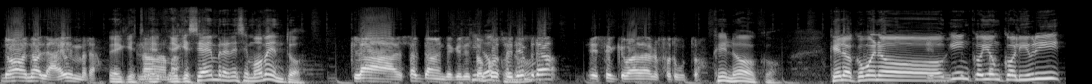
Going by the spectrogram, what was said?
No, no, la hembra. El que, nada el- el más. que sea hembra en ese momento. Claro, exactamente, que le Qué tocó loco, ser ¿no? hembra es el que va a dar el fruto. Qué loco. Qué loco. Bueno, Ginkgo y un colibrí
